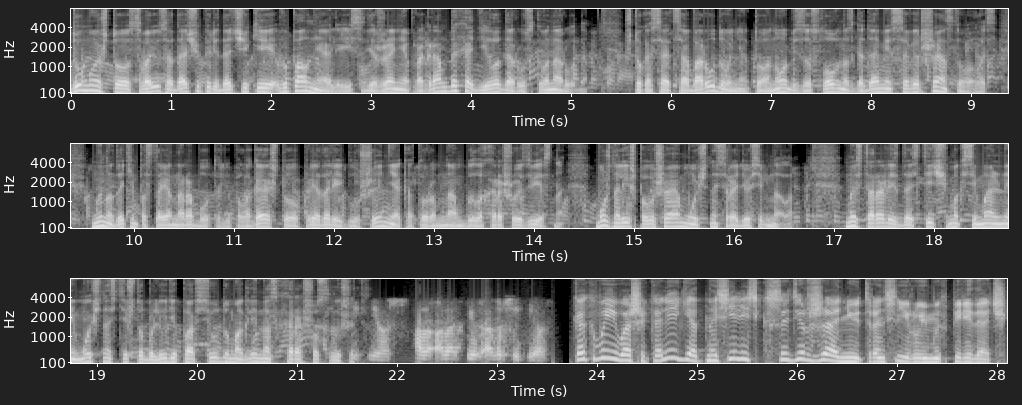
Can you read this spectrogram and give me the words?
Думаю, что свою задачу передатчики выполняли, и содержание программ доходило до русского народа. Что касается оборудования, то оно, безусловно, с годами совершенствовалось. Мы над этим постоянно работали, полагая, что преодолеть глушение, о котором нам было хорошо известно, можно лишь повышая мощность радиосигнала. Мы старались достичь максимальной мощности, чтобы люди повсюду могли нас хорошо слышать. Как вы и ваши коллеги относились к содержанию транслируемых передач?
